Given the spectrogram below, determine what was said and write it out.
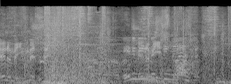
Enemy missing. Enemy missing left.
